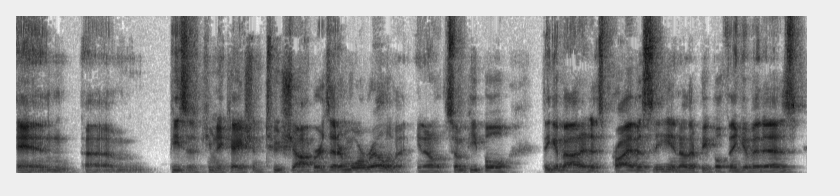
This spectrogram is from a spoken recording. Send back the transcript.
and um, pieces of communication to shoppers that are more relevant. You know, some people think about it as privacy, and other people think of it as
